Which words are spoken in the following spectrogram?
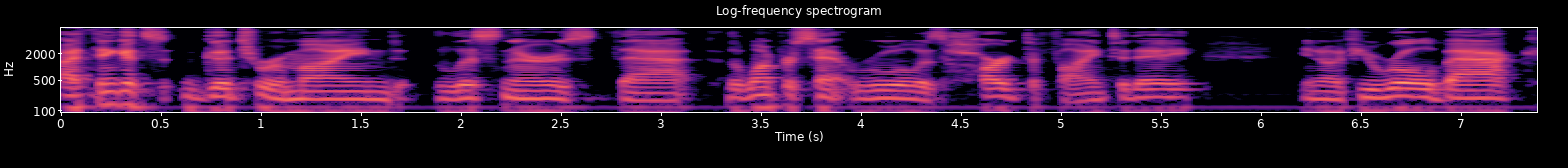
I think it's good to remind listeners that the 1% rule is hard to find today. You know, if you roll back,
